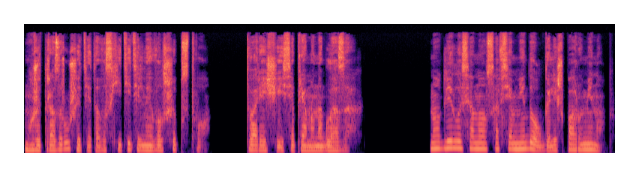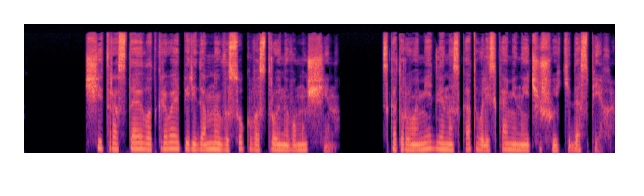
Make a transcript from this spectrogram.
может разрушить это восхитительное волшебство, творящееся прямо на глазах. Но длилось оно совсем недолго, лишь пару минут. Щит растаял, открывая передо мной высокого стройного мужчину, с которого медленно скатывались каменные чешуйки доспеха.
